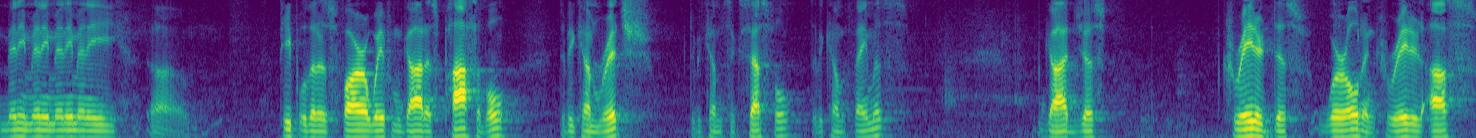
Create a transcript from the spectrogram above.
many, many, many, many uh, people that are as far away from God as possible to become rich, to become successful, to become famous. God just created this world and created us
